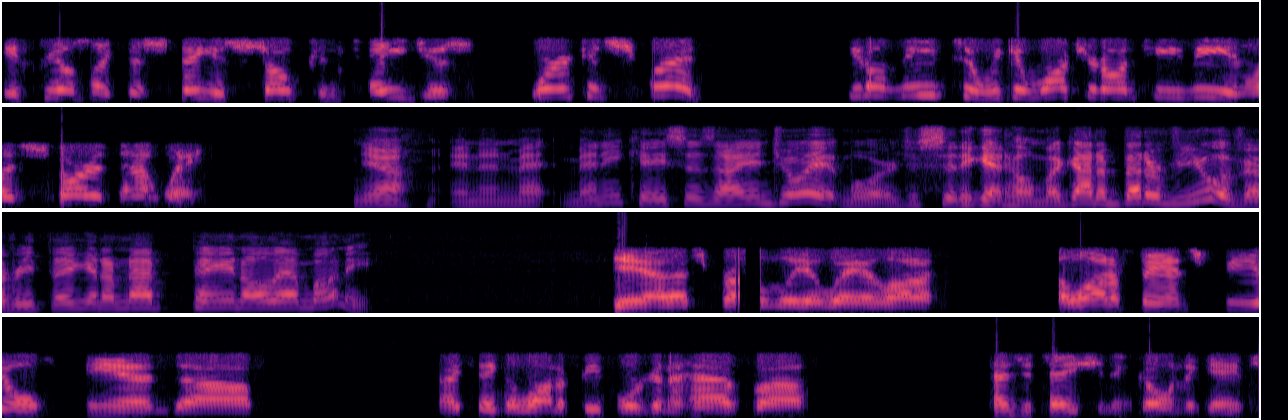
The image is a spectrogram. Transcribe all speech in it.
it feels like this thing is so contagious where it can spread. You don't need to. We can watch it on TV and let's start it that way. Yeah, and in ma- many cases, I enjoy it more just sitting at home. I got a better view of everything, and I'm not paying all that money. Yeah, that's probably a way a lot of a lot of fans feel, and uh, I think a lot of people are going to have uh, hesitation in going to games.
